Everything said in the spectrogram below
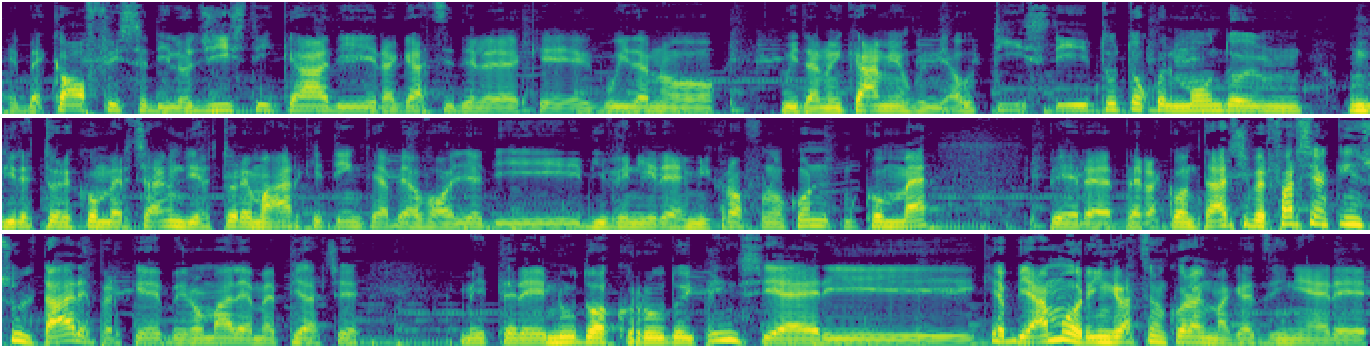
eh, back office, di logistica, di ragazzi delle, che guidano, guidano, i camion, quindi autisti, tutto quel mondo, un, un, direttore commerciale, un direttore marketing che abbia voglia di, di venire al microfono con, con me per, per raccontarci, per farsi anche insultare, perché bene o male a me piace mettere nudo a crudo i pensieri che abbiamo. Ringrazio ancora il magazziniere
